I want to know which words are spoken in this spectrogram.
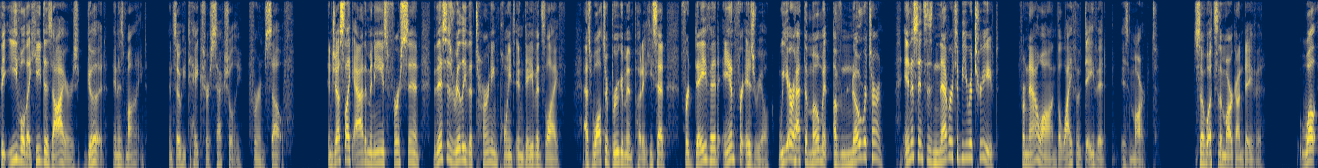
the evil that he desires good in his mind. And so he takes her sexually for himself. And just like Adam and Eve's first sin, this is really the turning point in David's life. As Walter Brueggemann put it, he said, For David and for Israel, we are at the moment of no return. Innocence is never to be retrieved. From now on, the life of David is marked. So, what's the mark on David? Well,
